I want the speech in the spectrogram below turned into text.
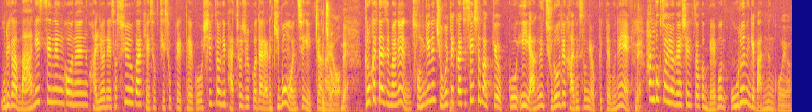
우리가 많이 쓰는 거는 관련해서 수요가 계속 지속될 테고 실적이 받쳐줄 거다라는 기본 원칙이 있잖아요. 그렇죠. 네. 그렇게 따지면은 전기는 죽을 때까지 쓸 수밖에 없고 이 양은 줄어들 가능성이 없기 때문에 네. 한국전력의 실적은 매번 오르는 게 맞는 거예요.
